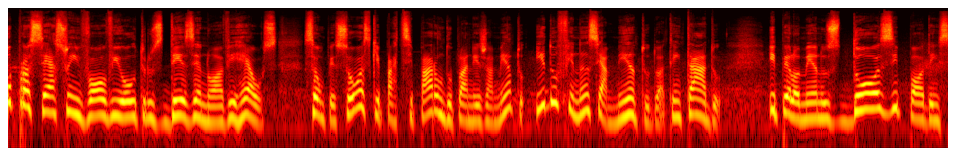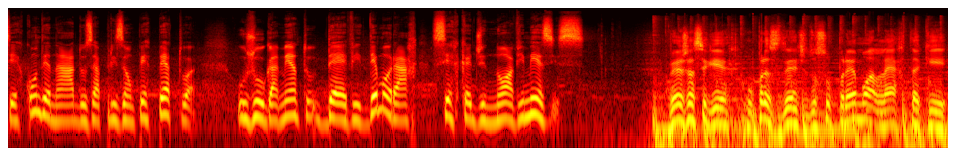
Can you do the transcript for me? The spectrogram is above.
O processo envolve outros 19 réus. São pessoas que participaram do planejamento e do financiamento do atentado. E pelo menos 12 podem ser condenados à prisão perpétua. O julgamento deve demorar cerca de nove meses. Veja a seguir: o presidente do Supremo alerta que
